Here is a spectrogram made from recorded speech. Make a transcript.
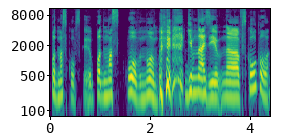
подмосковской, подмосковном гимназии в Сколково.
